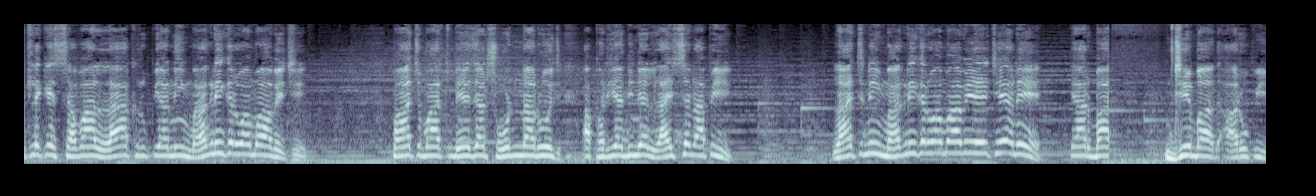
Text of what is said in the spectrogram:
એટલે કે સવા લાખ રૂપિયાની માંગણી કરવામાં આવે છે. પાંચ માર્ચ બે હજાર સોળના રોજ આ ફરિયાદીને લાયસન્સ આપી લાંચની માંગણી કરવામાં આવે છે અને ત્યારબાદ જે બાદ આરોપી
